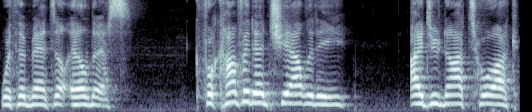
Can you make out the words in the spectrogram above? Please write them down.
with a mental illness. For confidentiality, I do not talk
